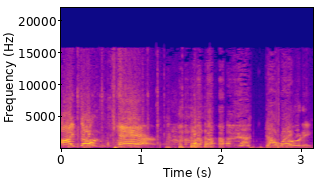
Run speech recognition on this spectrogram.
I don't care! don't wait. Moody,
